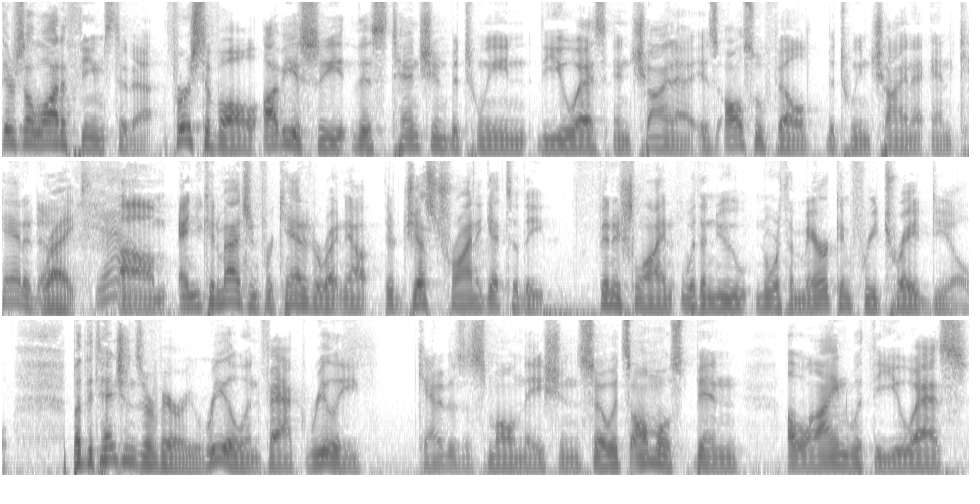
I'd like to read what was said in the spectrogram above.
there's a lot of themes to that. First of all, obviously, this tension between the U.S. and China is also felt between China and Canada. Right. Yeah. Um, and you can imagine for Canada right now, they're just trying to get to the finish line with a new North American free trade deal. But the tensions are very real. In fact, really, Canada's a small nation, so it's almost been aligned with the U.S.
